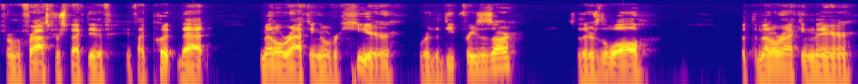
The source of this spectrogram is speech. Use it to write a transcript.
from a frass perspective, if I put that metal racking over here where the deep freezes are, so there's the wall, put the metal racking there,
